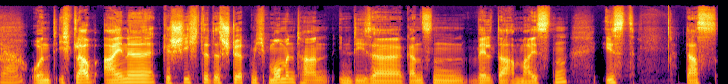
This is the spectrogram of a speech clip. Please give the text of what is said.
Ja. Und ich glaube, eine Geschichte, das stört mich momentan in dieser ganzen Welt da am meisten, ist, dass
